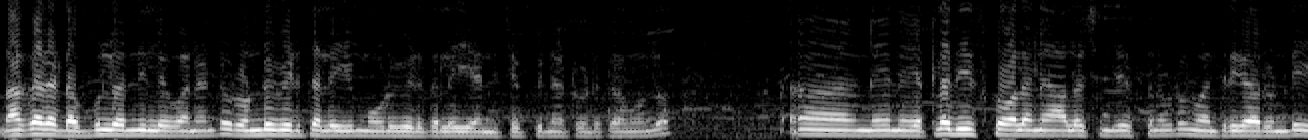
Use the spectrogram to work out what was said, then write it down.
నాకాడ డబ్బులు అన్నీ లేవనంటే రెండు విడతలు ఇయ్యి మూడు విడతలు ఇయ్యి అని చెప్పినటువంటి క్రమంలో నేను ఎట్లా తీసుకోవాలని ఆలోచన చేస్తున్నప్పుడు మంత్రి గారు ఉండి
